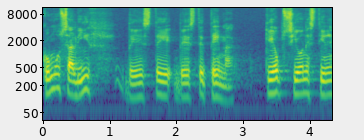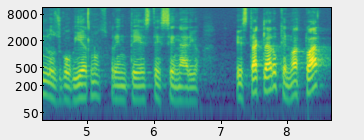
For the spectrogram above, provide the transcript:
¿Cómo salir de este, de este tema? ¿Qué opciones tienen los gobiernos frente a este escenario? Está claro que no actuar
